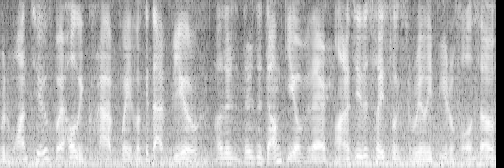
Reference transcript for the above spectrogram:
would want to, but holy crap, wait, look at that view. Oh, there's, there's a donkey over there. Honestly, this place looks really beautiful. So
